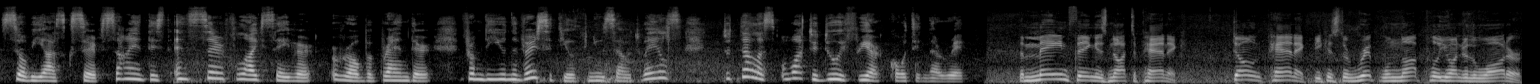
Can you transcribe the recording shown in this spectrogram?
So we ask surf scientist and surf lifesaver Rob Brander from the University of New South Wales to tell us what to do if we are caught in a rip. The main thing is not to panic. Don't panic because the rip will not pull you under the water.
